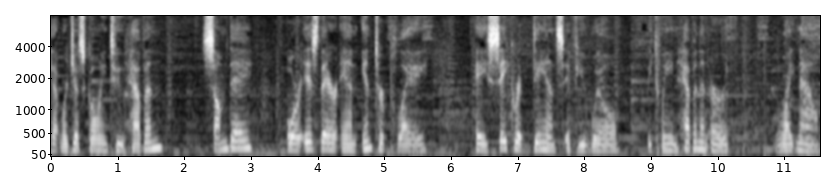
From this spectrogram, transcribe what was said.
that we're just going to heaven someday? Or is there an interplay, a sacred dance, if you will, between heaven and earth right now?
